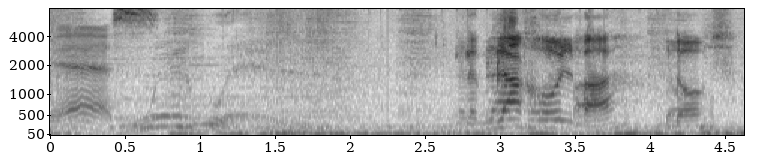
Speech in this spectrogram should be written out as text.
Yes. Nag-black hole ba, Doms?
